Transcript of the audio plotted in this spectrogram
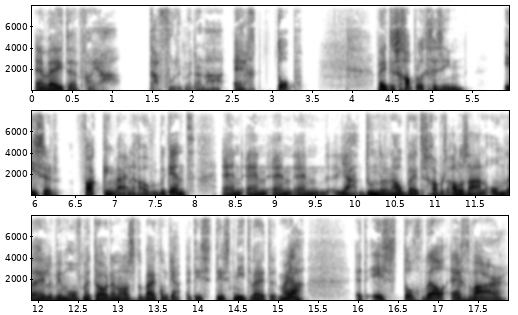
en weten van ja, daar voel ik me daarna echt top. Wetenschappelijk gezien is er fucking weinig over bekend. En, en, en, en ja, doen er een hoop wetenschappers alles aan om de hele Wim Hof methode en als het erbij komt, ja, het is, het is niet weten. Maar ja, het is toch wel echt waar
